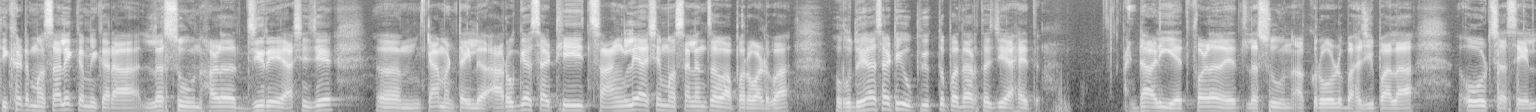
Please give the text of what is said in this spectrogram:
तिखट मसाले कमी करा लसूण हळद जिरे असे जे काय म्हणता येईल आरोग्यासाठी चांगले असे मसाल्यांचा वापर वाढवा. हृदयासाठी उपयुक्त पदार्थ जे आहेत डाळी आहेत फळं आहेत लसूण अक्रोड भाजीपाला ओट्स असेल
